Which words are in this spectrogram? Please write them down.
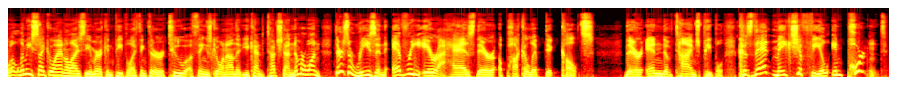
Well, let me psychoanalyze the American people. I think there are two things going on that you kind of touched on. Number one, there's a reason every era has their apocalyptic cults, their end of times people, because that makes you feel important.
